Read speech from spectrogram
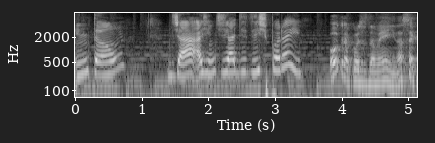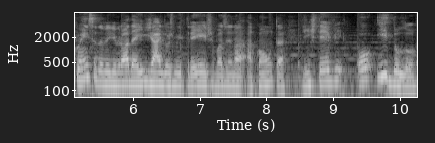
Então, já a gente já desiste por aí. Outra coisa também, na sequência do Big Brother aí, já em 2003, fazendo a, a conta, a gente teve o ídolo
